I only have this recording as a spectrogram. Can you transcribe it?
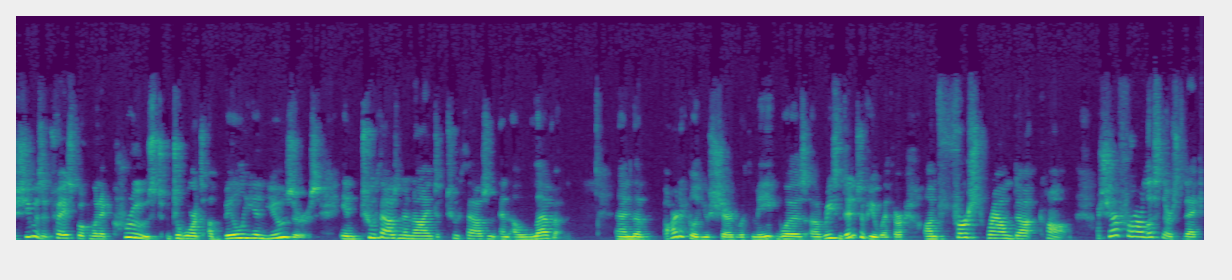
she was at Facebook when it cruised towards a billion users in 2009 to 2011. And the article you shared with me was a recent interview with her on firstround.com. Share for our listeners today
